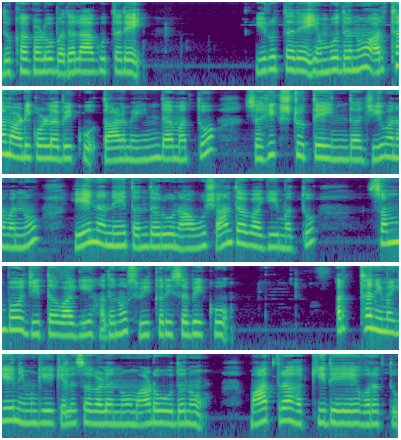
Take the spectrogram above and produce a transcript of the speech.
ದುಃಖಗಳು ಬದಲಾಗುತ್ತದೆ. ಇರುತ್ತದೆ ಎಂಬುದನ್ನು ಅರ್ಥ ಮಾಡಿಕೊಳ್ಳಬೇಕು. ತಾಳ್ಮೆಯಿಂದ ಮತ್ತು ಸಹಿಷ್ಣುತೆಯಿಂದ ಜೀವನವನ್ನು ಏನನ್ನೇ ತಂದರೂ ನಾವು ಶಾಂತವಾಗಿ ಮತ್ತು ಸಂಯೋಜಿತವಾಗಿ ಅದನ್ನು ಸ್ವೀಕರಿಸಬೇಕು. ಅರ್ಥ ನಿಮಗೆ ನಿಮಗೆ ಕೆಲಸಗಳನ್ನು ಮಾಡುವುದನ್ನು ಮಾತ್ರ ಹಕ್ಕಿದೆಯೇ ಹೊರತು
